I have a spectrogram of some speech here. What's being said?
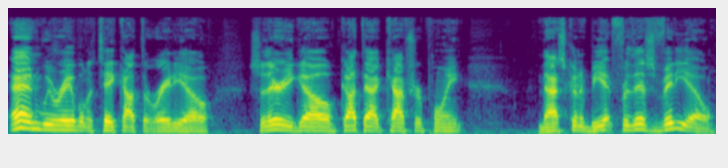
and we were able to take out the radio. So there you go. Got that capture point. That's going to be it for this video.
